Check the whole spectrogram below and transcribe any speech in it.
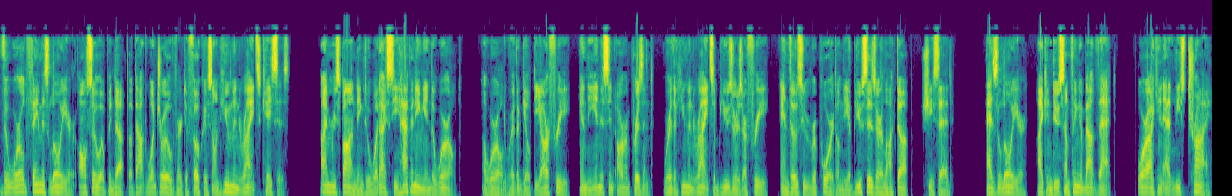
The world-famous lawyer also opened up about what drove her to focus on human rights cases. I'm responding to what I see happening in the world. A world where the guilty are free, and the innocent are imprisoned, where the human rights abusers are free, and those who report on the abuses are locked up, she said. As a lawyer, I can do something about that. Or I can at least try.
